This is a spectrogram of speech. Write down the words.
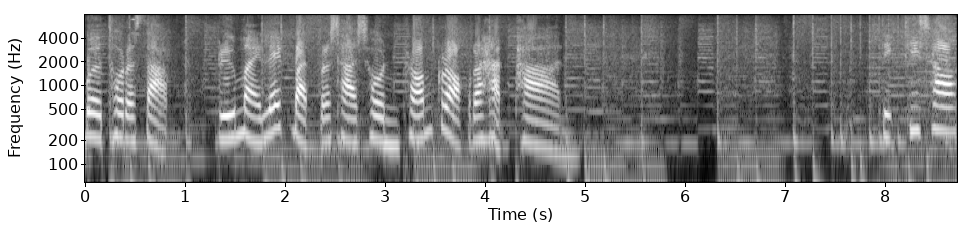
เบอร์โทรศัพท์ หรือหมายเลขบัตรประชาชนพร้อมกรอกรหัสผ่าน ติ๊กที่ช่อง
